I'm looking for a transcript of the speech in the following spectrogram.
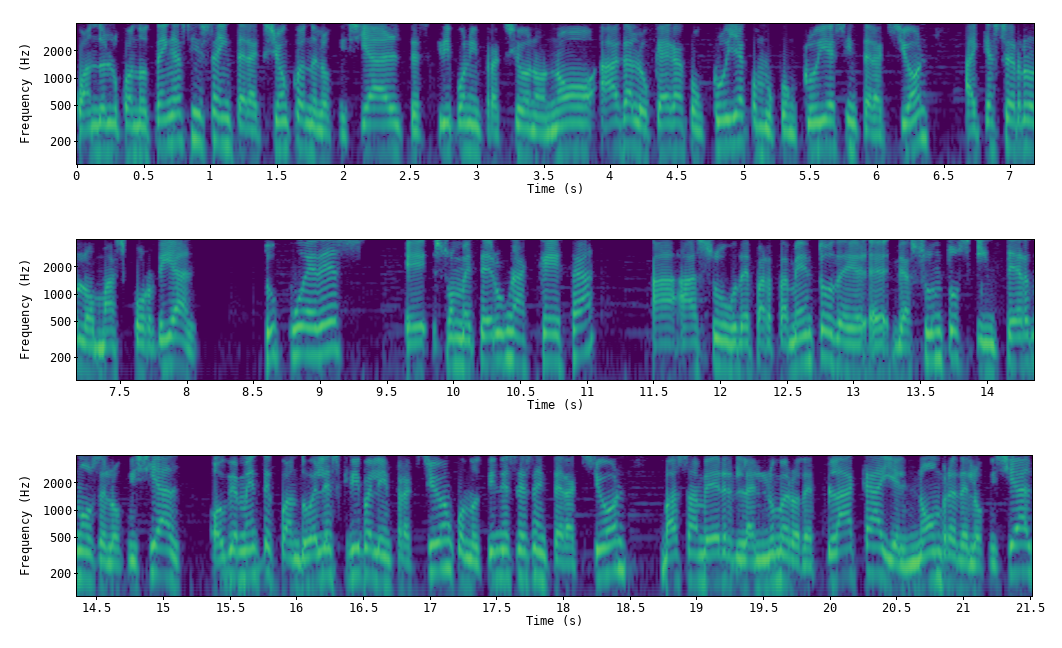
cuando, cuando tengas esa interacción con el oficial, te escriba una infracción o no, haga lo que haga, concluya como concluya esa interacción, hay que hacerlo lo más cordial. Tú puedes eh, someter una queja a, su departamento de, eh, de, asuntos internos del oficial. Obviamente cuando él escribe la infracción, cuando tienes esa interacción, vas a ver el número de placa y el nombre del oficial.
